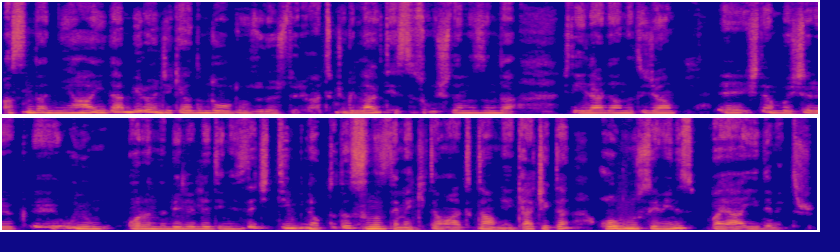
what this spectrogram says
aslında nihayiden bir önceki adımda olduğunuzu gösteriyor artık. Çünkü live testi sonuçlarınızın da işte ileride anlatacağım e, işlem başarı, e, uyum oranını belirlediğinizde ciddi bir noktadasınız demek ki. Tamam artık tamam yani gerçekten olduğunuz seviyeniz bayağı iyi demektir.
